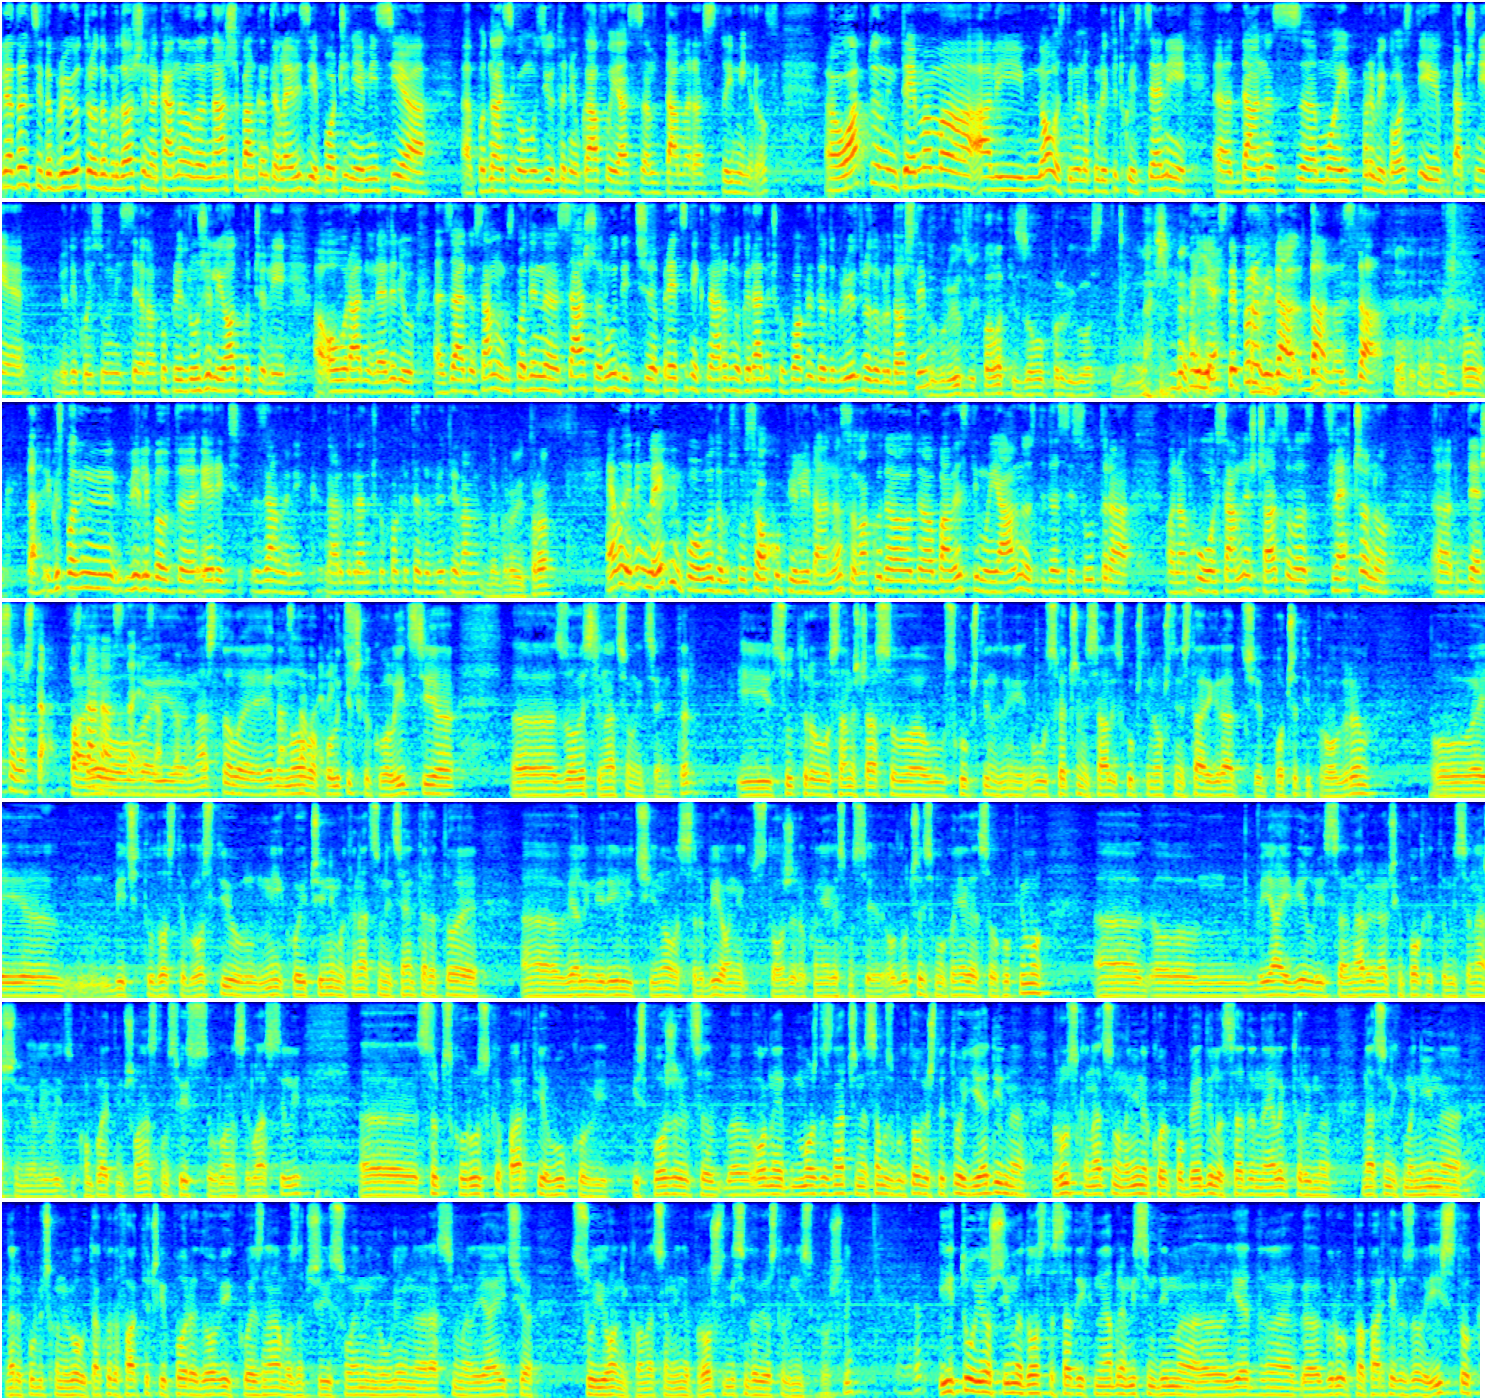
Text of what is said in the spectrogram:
Gledalci, dobro jutro, dobrodošli na kanal naše Balkan televizije. Počinje emisija pod nazivom Uz jutarnju kafu. Ja sam Tamara Stojmirov. O aktuelnim temama, ali i novostima na političkoj sceni danas moji prvi gosti, tačnije ljudi koji su mi se onako pridružili i otpočeli ovu radnu nedelju zajedno sa mnom. Gospodin Saša Rudić, predsjednik Narodnog radničkog pokreta. Dobro jutro, dobrodošli. Dobro jutro i hvala ti za ovo prvi gosti. Pa jeste prvi danas, da. Možda Da, i gospodin Vilibald Erić, zamenik Narodnog radničkog pokreta. Dobro jutro i vama. Dobro jutro. Evo jednim lepim povodom smo se okupili danas, ovako da, da obavestimo javnost da se sutra onako u 18 časova svečano dešava šta? Pa šta evo, nastaje ovaj, zapravo? Nastala je jedna Nastala nova je politička koalicija, e, zove se Nacionalni centar i sutra u 18 časova u Skupštini, u svečanoj sali Skupštine opštine Stari grad će početi program. Ovaj, e, Biće tu dosta gostiju. Mi koji činimo te nacionalni centar, a to je e, Velimir Ilić i Nova Srbija, on je stožer, oko njega smo se, odlučili smo oko njega da se okupimo. O, ja i Vili sa Narodnim radničkim pokretom i sa našim kompletnim članstvom, svi su se uglavnom saglasili. Srpsko-ruska partija Vukovi iz Požarevca, ona je možda značajna samo zbog toga što je to jedina ruska nacionalna manjina koja je pobedila sada na elektorima nacionalnih manjina na republičkom nivou. Tako da faktički, pored ovih koje znamo, znači Sulejmina Uljena, Rasima Ljajića, su i oni kao nacionalna manjina prošli. Mislim da ovi ostali nisu prošli. I tu još ima dosta, sad ih ne nabrajam, mislim da ima e, jedna e, grupa, partija ga zove Istok,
